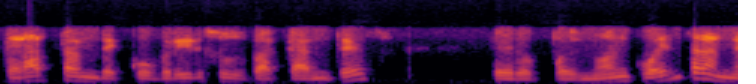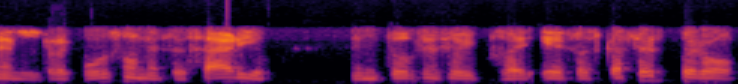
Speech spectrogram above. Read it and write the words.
tratan de cubrir sus vacantes, pero pues no encuentran el recurso necesario. Entonces hoy pues, hay esa escasez, pero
